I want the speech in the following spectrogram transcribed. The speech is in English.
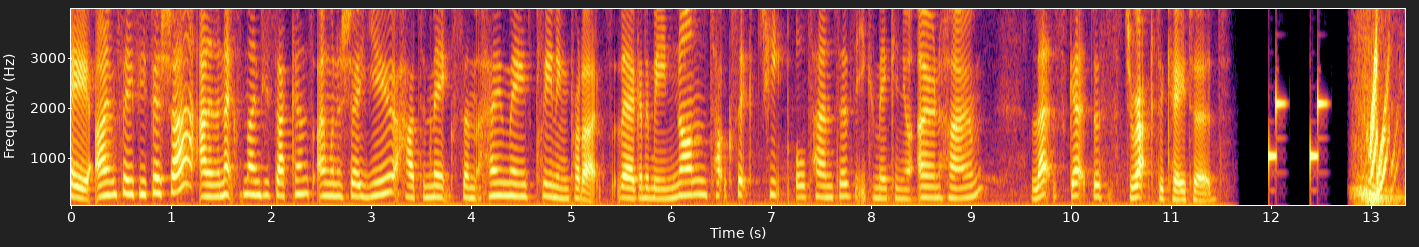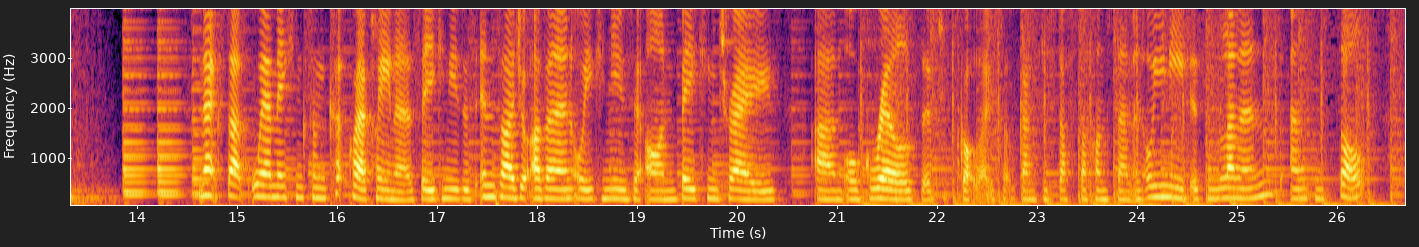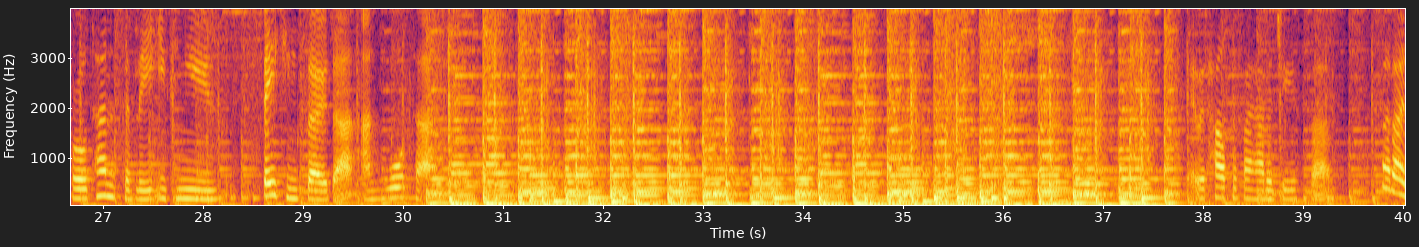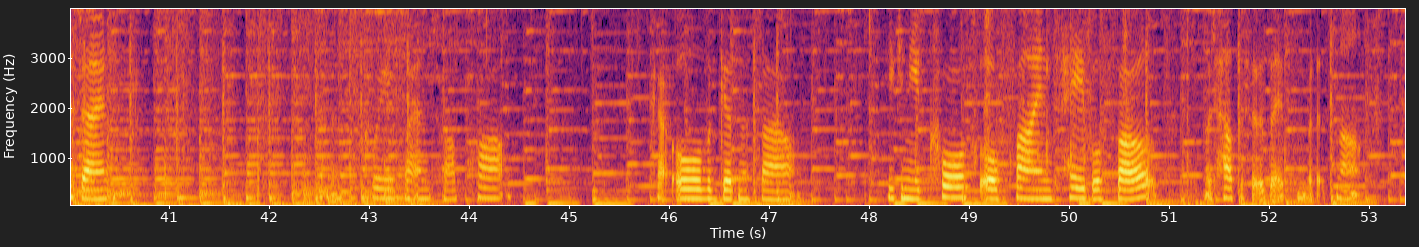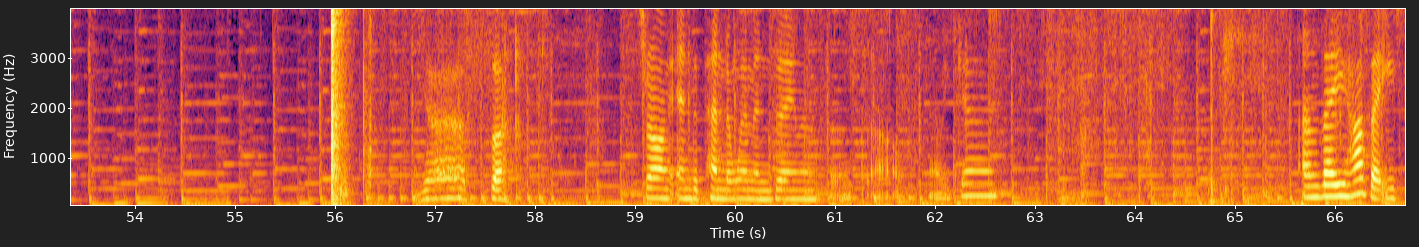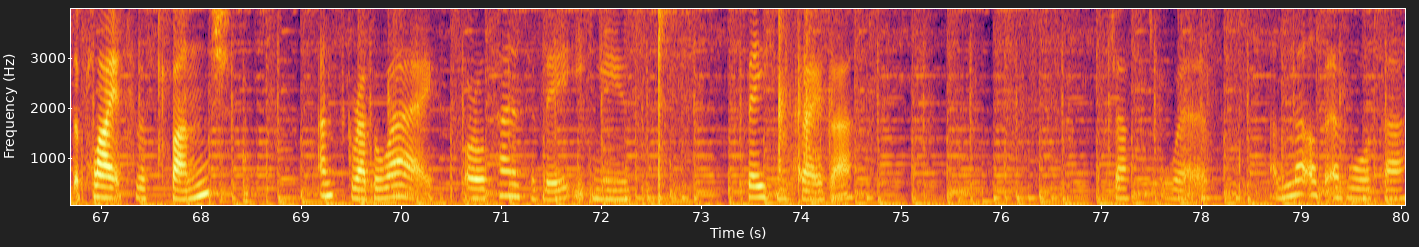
Hey, I'm Sophie Fisher and in the next 90 seconds I'm going to show you how to make some homemade cleaning products. They're going to be non-toxic, cheap alternatives that you can make in your own home. Let's get distracticated. Next up, we're making some cookware cleaners. So you can use this inside your oven or you can use it on baking trays um, or grills that have got like sort of gunky stuff stuck onto them. And all you need is some lemons and some salt, or alternatively, you can use baking soda and water. It would help if I had a juicer, but I don't. I'm gonna squeeze that into our pot. Get all the goodness out. You can use coarse or fine table salt. It would help if it was open, but it's not. Yes! Strong, independent women doing them for themselves. There we go. And there you have it. You just apply it to a sponge and scrub away. Or alternatively, you can use baking soda just with a little bit of water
